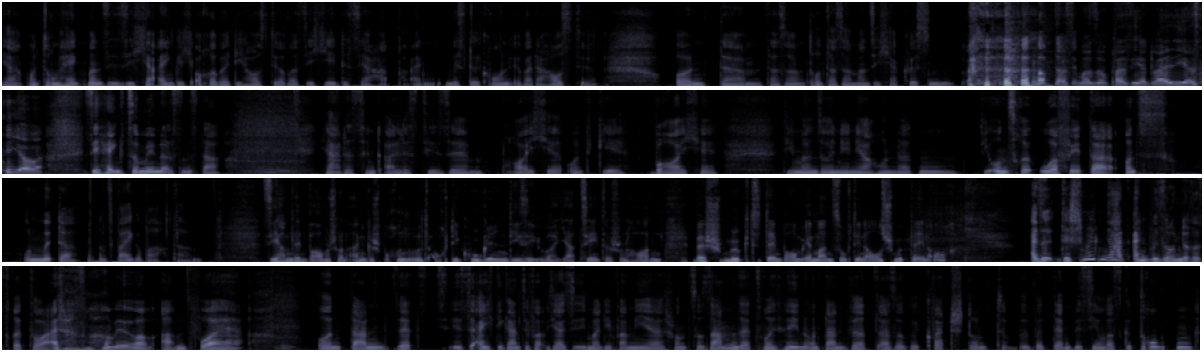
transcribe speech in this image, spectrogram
Ja, und darum hängt man sie sich ja eigentlich auch über die Haustür, was ich jedes Jahr habe. Ein Mistelkron über der Haustür. Und ähm, da soll, drunter soll man sich ja küssen. Ob das immer so passiert, weiß ich jetzt nicht, aber sie hängt zumindest da. Ja, das sind alles diese Bräuche und Gebräuche, die man so in den Jahrhunderten, die unsere Urväter uns und Mütter uns beigebracht haben. Sie haben den Baum schon angesprochen und auch die Kugeln, die Sie über Jahrzehnte schon horden. Wer schmückt den Baum? Ihr Mann sucht ihn aus, schmückt er ihn auch? Also das Schmücken hat ein besonderes Ritual. Das machen wir immer am Abend vorher. Und dann setzt, ist eigentlich die ganze, ja, ist immer die Familie schon zusammen, setzt man hin und dann wird also gequatscht und wird dann ein bisschen was getrunken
